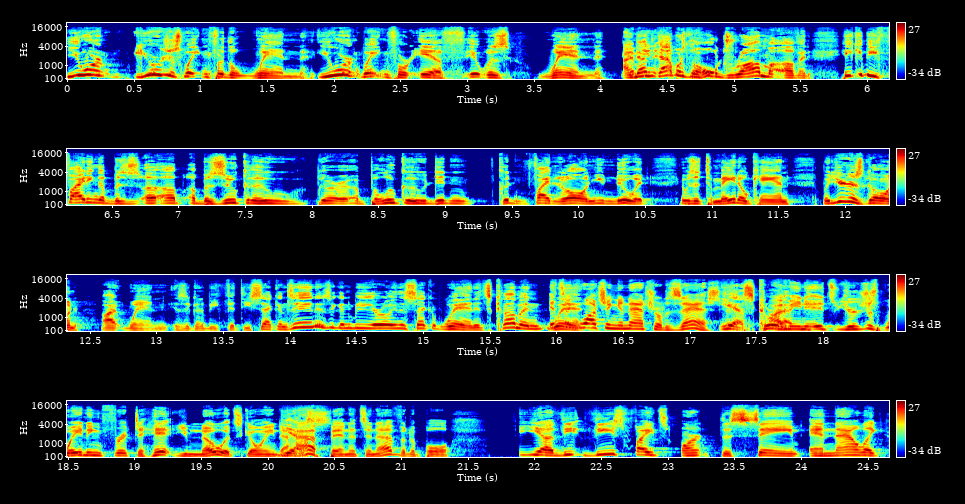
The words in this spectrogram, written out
you weren't you were just waiting for the when. You weren't waiting for if. It was when. And I that, mean- that was the whole drama of it. He could be fighting a, baz- a, a bazooka who or a palooka who didn't couldn't fight at all, and you knew it. It was a tomato can, but you're just going. All right, when is it going to be? Fifty seconds in? Is it going to be early in the second? When it's coming? It's when? like watching a natural disaster. Yes, correct. I mean, it's you're just waiting for it to hit. You know it's going to Yes. happen. It's inevitable. Yeah, the, these fights aren't the same. And now, like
